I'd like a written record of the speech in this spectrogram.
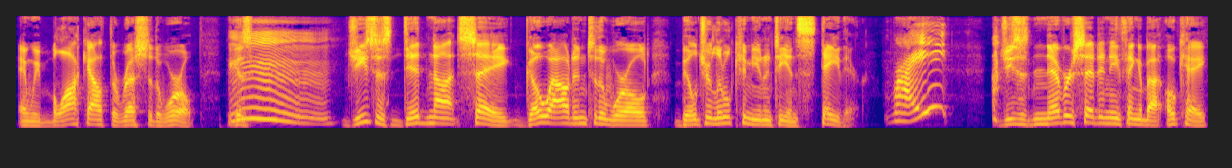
and we block out the rest of the world. Because mm. Jesus did not say, go out into the world, build your little community, and stay there. right? Jesus never said anything about, okay,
